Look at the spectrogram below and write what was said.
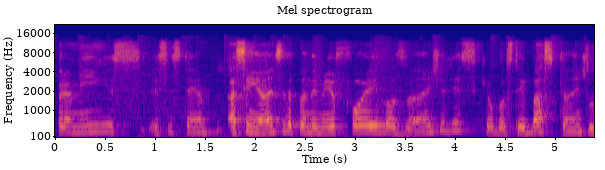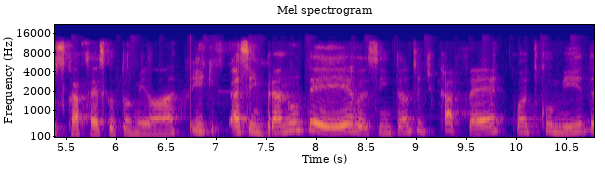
para mim esses tempos, assim, antes da pandemia foi Los Angeles, que eu gostei bastante dos cafés que eu tomei lá. E assim, para não ter erro assim, tanto de café quanto comida,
